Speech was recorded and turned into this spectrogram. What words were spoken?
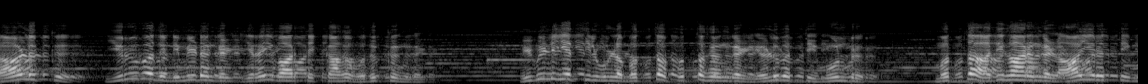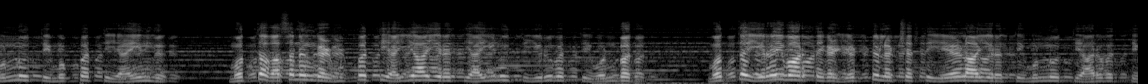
நாளுக்கு இருபது நிமிடங்கள் இறை வார்த்தைக்காக ஒதுக்குங்கள். விவிலியத்தில் உள்ள மொத்த புத்தகங்கள் எழுபத்தி மூன்று மொத்த அதிகாரங்கள் ஆயிரத்தி முன்னூத்தி முப்பத்தி ஐந்து மொத்த வசனங்கள் முப்பத்தி ஐயாயிரத்தி ஐநூத்தி இருபத்தி ஒன்பது. மொத்த இறைவார்த்தைகள் எட்டு லட்சத்தி ஏழாயிரத்தி முன்னூத்தி அறுபத்தி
